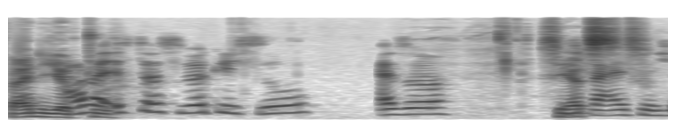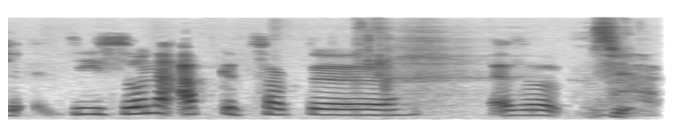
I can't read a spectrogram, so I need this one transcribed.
Ich weiß nicht, ob Aber ist das wirklich so? Also, sie ich weiß nicht, die ist so eine abgezockte also, sie, ja,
